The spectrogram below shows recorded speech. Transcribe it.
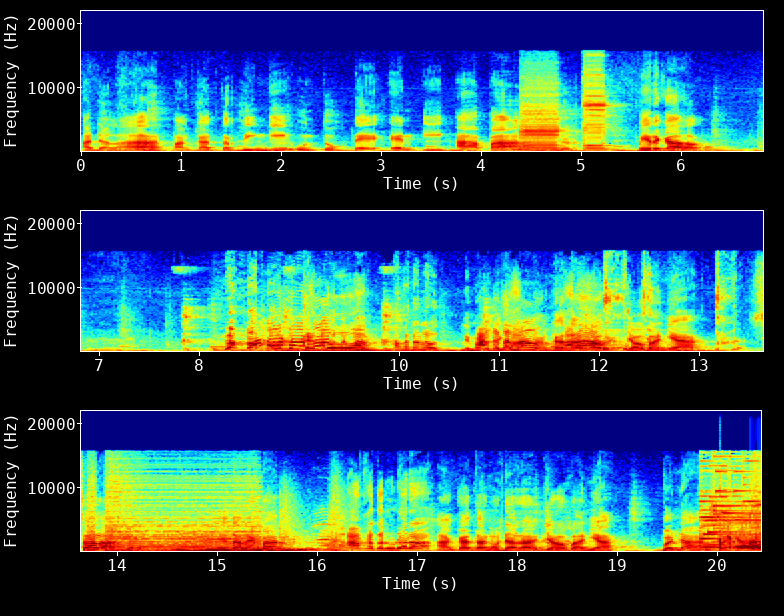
adalah pangkat tertinggi untuk TNI apa? Miracle. Angkatan laut. Lima Angkatan. Laut. Angkatan Laut. Jawabannya salah. Kita lempar. Angkatan Udara. Angkatan Udara. Jawabannya benar sekali.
